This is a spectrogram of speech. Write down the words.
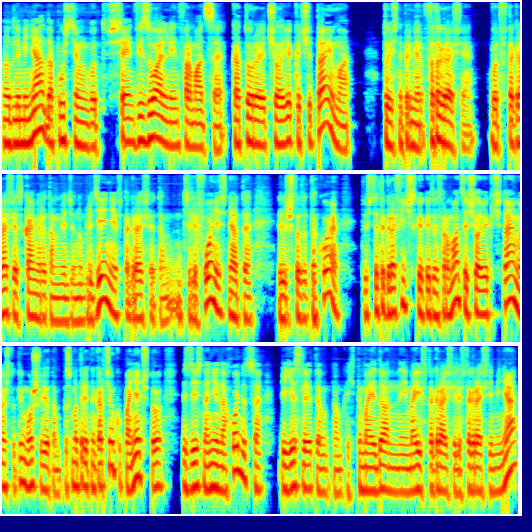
но для меня, допустим, вот вся визуальная информация, которая человека читаема, то есть, например, фотография, вот фотография с камеры там видеонаблюдения, фотография там на телефоне снятая или что-то такое, то есть это графическая какая-то информация, человека читаемая, что ты можешь ее там посмотреть на картинку, понять, что здесь на ней находится, и если это там какие-то мои данные, мои фотографии или фотографии меня,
